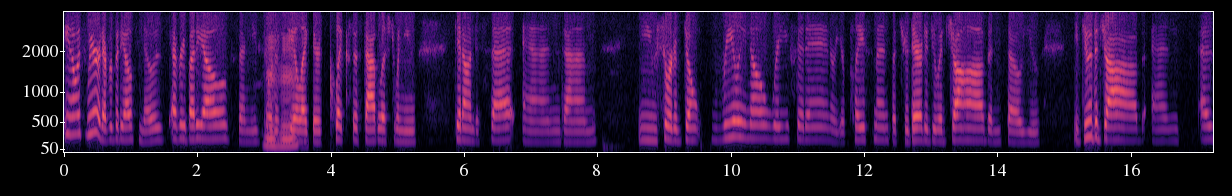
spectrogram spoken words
you know, it's weird. Everybody else knows everybody else, and you sort Mhm. of feel like there's cliques established when you get onto set, and um, you sort of don't really know where you fit in or your placement, but you're there to do a job, and so you you do the job. And as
